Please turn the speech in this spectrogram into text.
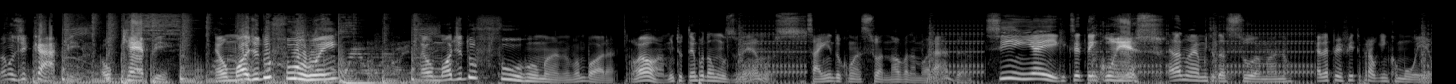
Vamos de cap, ou cap. É o mod do furro, hein? É o mod do furro, mano. Vambora. Ó, oh, muito tempo não nos vemos. Saindo com a sua nova namorada? Sim, e aí? O que, que, você tem com isso? Ela não é muito da sua, mano. Ela é perfeita pra alguém como eu.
